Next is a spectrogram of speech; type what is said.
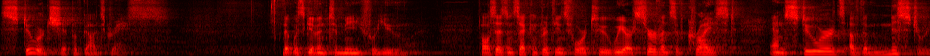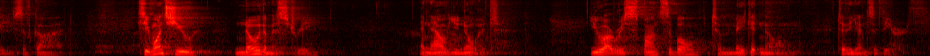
stewardship of God's grace that was given to me for you. Paul says in 2 Corinthians 4 2, we are servants of Christ and stewards of the mysteries of God. See, once you know the mystery, and now you know it, you are responsible to make it known to the ends of the earth.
